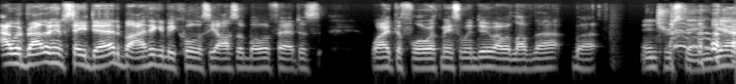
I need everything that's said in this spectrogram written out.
I would rather him stay dead, but I think it'd be cool to see also Boba Fett just wipe the floor with Mace Windu. I would love that. But Interesting. Yeah.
